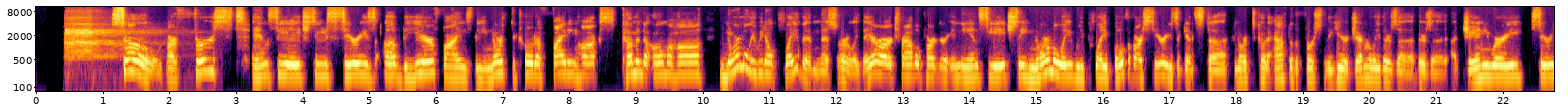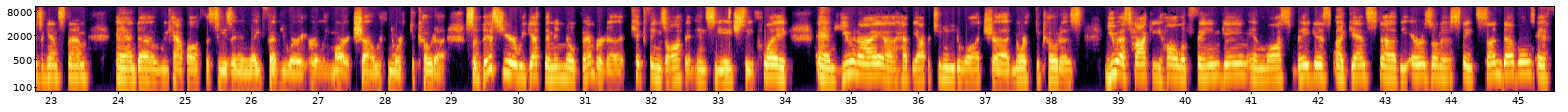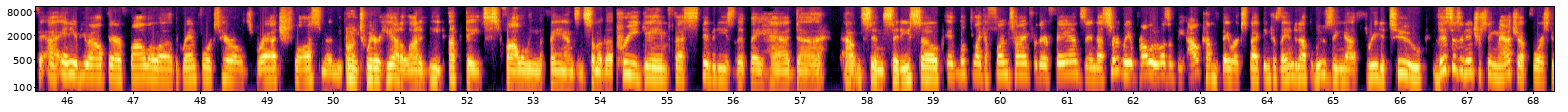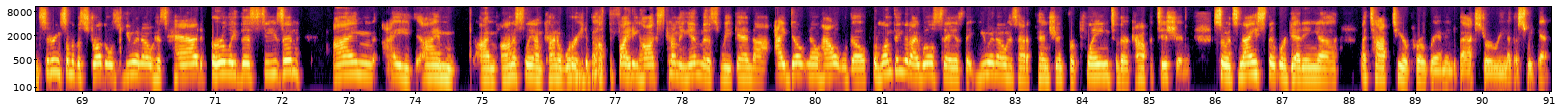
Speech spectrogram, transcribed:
So, our first NCHC series of the year finds the North Dakota Fighting Hawks coming to Omaha. Normally, we don't play them this early. They are our travel partner in the NCHC. Normally, we play both of our series against uh, North Dakota after the first of the year. Generally, there's a there's a, a January series against them, and uh, we cap off the season in late February, early March uh, with North Dakota. So this year we get them in November to kick things off in NCHC play. And you and I uh, had the opportunity to watch uh, North Dakota's U.S. Hockey Hall of Fame game in Las Vegas against uh, the Arizona State Sun Devils. If uh, any of you out there follow uh, the Grand Forks Herald's Brad Schlossman on Twitter, he had a lot of neat updates following the fans and some of the pre-game festivities that they had uh, out in Sin City. So it looked like a fun time for their fans, and uh, certainly it probably wasn't the outcome that they were expecting because they ended up losing uh, three to two. This is an interesting matchup for us, considering some of the struggles UNO has had early this season. I'm I I'm I'm honestly, I'm kind of worried about the Fighting Hawks coming in this weekend. Uh, I don't know how it will go. The one thing that I will say is that UNO has had a penchant for playing to their competition. So it's nice that we're getting uh, a top tier program into Baxter Arena this weekend.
